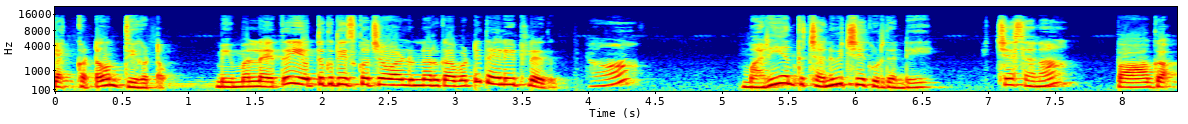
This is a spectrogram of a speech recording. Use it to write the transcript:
ఎక్కటం దిగటం. మిమ్మల్ని అయితే ఎత్తుకు తీసుకొచ్చే వాళ్ళు ఉన్నారు కాబట్టి తెలియట్లేదు. ఆ? మరీ అంత చనువు ఇచ్చేయకూడదండి. ఇచ్చేసానా బాగా.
